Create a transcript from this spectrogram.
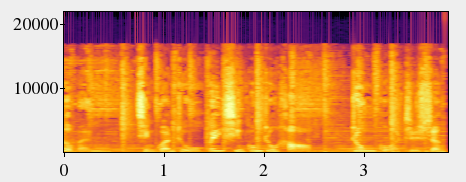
课文，请关注微信公众号“中国之声”。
